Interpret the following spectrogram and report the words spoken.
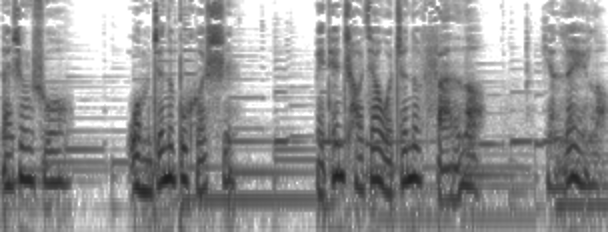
男生说：“我们真的不合适，每天吵架我真的烦了，也累了。”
